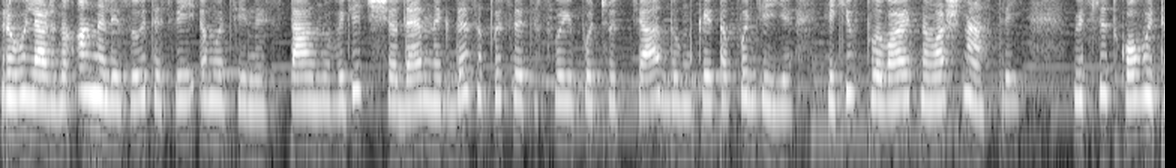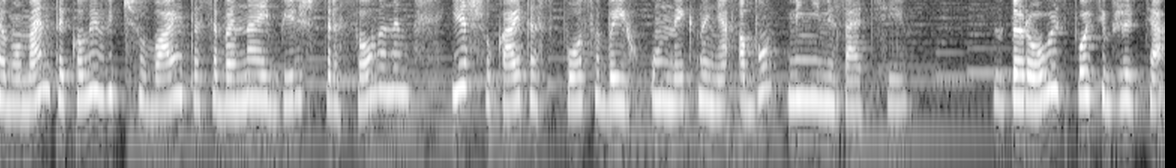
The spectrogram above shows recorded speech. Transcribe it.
Регулярно аналізуйте свій емоційний стан, ведіть щоденник, де записуєте свої почуття, думки та події, які впливають на ваш настрій. Відслідковуйте моменти, коли відчуваєте себе найбільш стресованим і шукайте способи їх уникнення або мінімізації. Здоровий спосіб життя.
